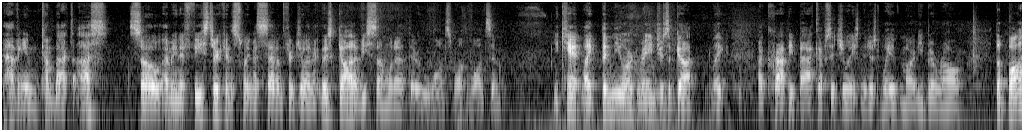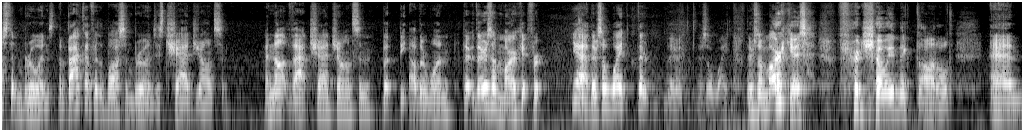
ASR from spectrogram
having him come back to us. So I mean, if Feaster can swing a seventh for Joey, there's got to be someone out there who wants want, wants him. You can't like the New York Rangers have got like a crappy backup situation. They just waived Marty Biron. The Boston Bruins, the backup for the Boston Bruins is Chad Johnson, and not that Chad Johnson, but the other one. There, there's a market for yeah, there's a white there, there there's a white. There's a market for Joey McDonald and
